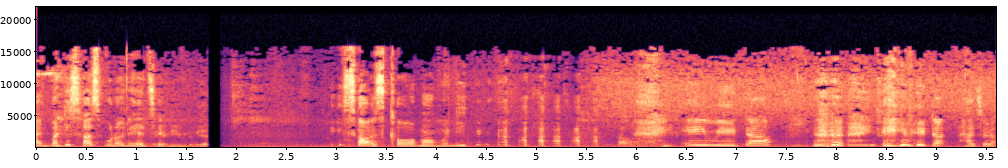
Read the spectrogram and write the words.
এক বাটি সস পুরো নিয়েছে সস খাওয়া মামনি। এই মেয়েটা এই মেয়েটা হাসরা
